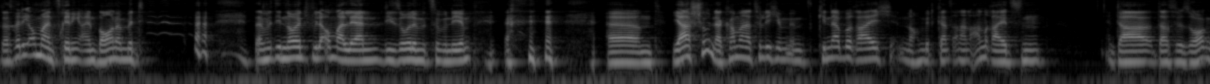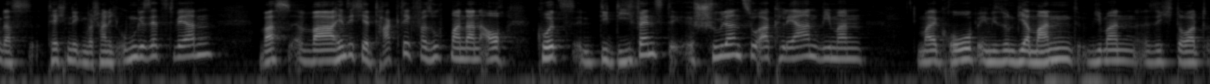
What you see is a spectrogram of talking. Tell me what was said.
Das werde ich auch mal ins Training einbauen, damit damit die neuen Spieler auch mal lernen, die Sohle mitzunehmen. ähm, ja, schön. Da kann man natürlich im, im, Kinderbereich noch mit ganz anderen Anreizen da, dafür sorgen, dass Techniken wahrscheinlich umgesetzt werden. Was war hinsichtlich der Taktik? Versucht man dann auch kurz die Defense Schülern zu erklären, wie man mal grob, irgendwie so ein Diamant, wie man sich dort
